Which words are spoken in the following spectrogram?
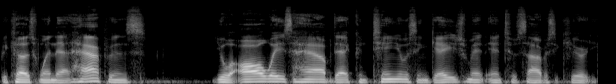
because when that happens, you will always have that continuous engagement into cybersecurity.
